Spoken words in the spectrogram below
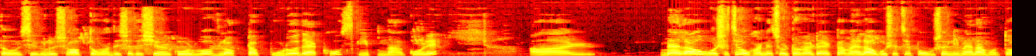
তো সেগুলো সব তোমাদের সাথে শেয়ার করব। ব্লগটা পুরো দেখো স্কিপ না করে। আর মেলাও বসেছে, ওখানে ছোটোখাটো একটা মেলাও বসেছে, পৌশালী মেলা মতো।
